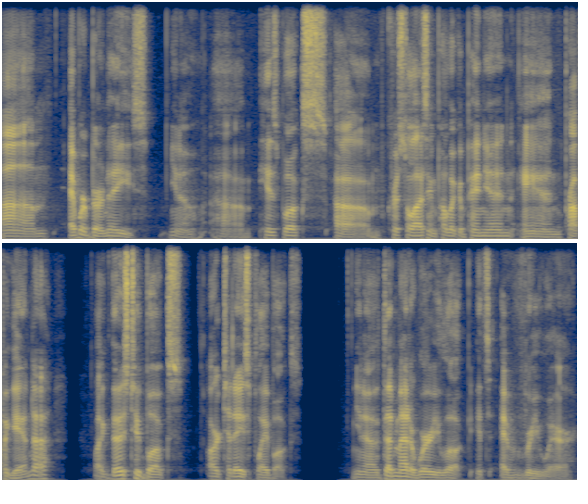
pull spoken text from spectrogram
um, Edward Bernays. You know, um, his books, um, Crystallizing Public Opinion and Propaganda. Like those two books are today's playbooks. You know, it doesn't matter where you look; it's everywhere.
